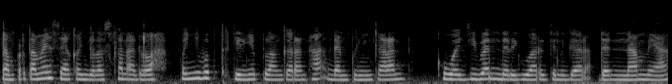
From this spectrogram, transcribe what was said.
Yang pertama yang saya akan jelaskan adalah penyebab terjadinya pelanggaran hak dan pengingkaran kewajiban dari warga negara. Dan enam ya,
